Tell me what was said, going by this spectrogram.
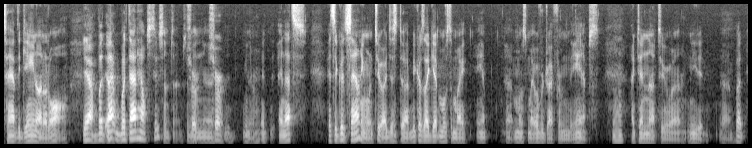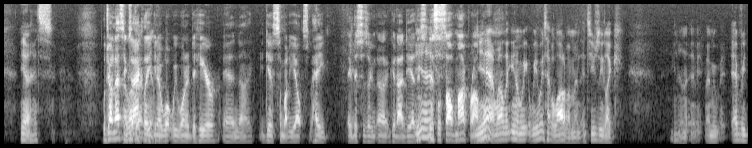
to have the gain on at all. Yeah, but yeah. that but that helps too sometimes. I Sure, mean, uh, sure. You know, it, and that's it's a good sounding one too. I just uh, because I get most of my amp, uh, most of my overdrive from the amps. Mm-hmm. I tend not to uh, need it, uh, but yeah, it's Well, Jon, that's I love that, exactly yeah. you know what we wanted to hear, and uh, give somebody else, hey, hey, this is a, a good idea. This Yeah, this will solve my problem. Yeah, well, you know, we, we always have a lot of them, and it's usually like, you know, I mean, I mean every.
